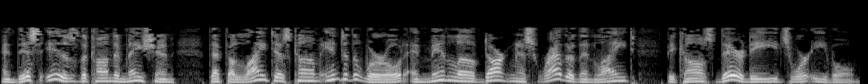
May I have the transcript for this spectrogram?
And this is the condemnation that the light has come into the world and men love darkness rather than light because their deeds were evil.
